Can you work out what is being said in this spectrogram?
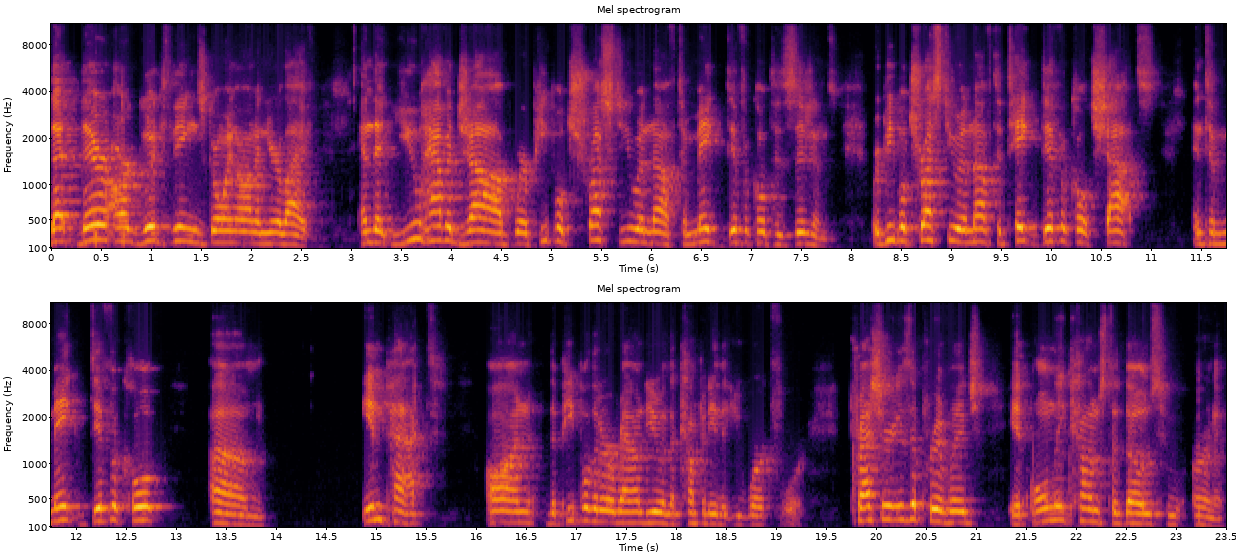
that there are good things going on in your life and that you have a job where people trust you enough to make difficult decisions, where people trust you enough to take difficult shots and to make difficult um, impact on the people that are around you and the company that you work for. Pressure is a privilege, it only comes to those who earn it.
